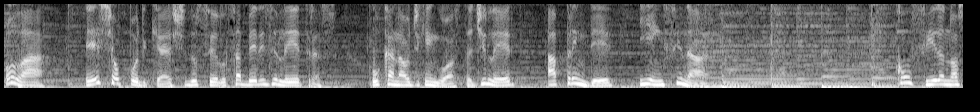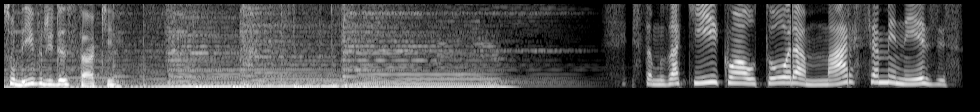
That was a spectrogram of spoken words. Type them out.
Olá, este é o podcast do selo Saberes e Letras, o canal de quem gosta de ler, aprender e ensinar. Confira nosso livro de destaque. Estamos aqui com a autora Márcia Menezes,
